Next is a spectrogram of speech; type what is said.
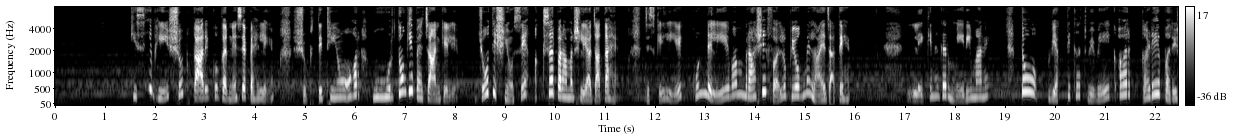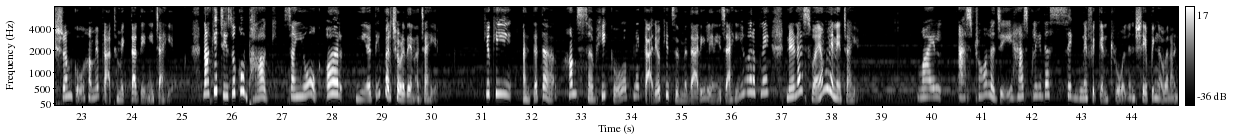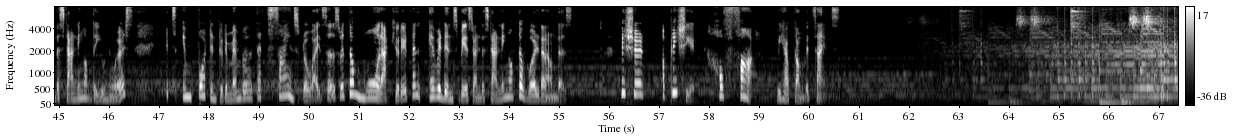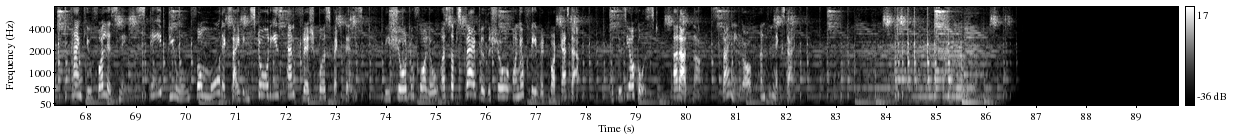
किसी भी शुभ कार्य को करने से पहले शुभ तिथियों और मुहूर्तों की पहचान के लिए ज्योतिषियों से अक्सर परामर्श लिया जाता है, जिसके लिए कुंडली एवं राशिफल उपयोग में लाए जाते हैं। लेकिन अगर मेरी माने तो व्यक्तिगत विवेक और कड़े परिश्रम को हमें प्राथमिकता देनी चाहिए, ना कि चीज़ों को भाग्य, संयोग और नियति पर छोड़ देना चाहिए। क्योंकि अंततः हम सभी को अपने कार्यों की जिम्मेदारी लेनी चाहिए और अपने निर्णय स्वयं लेने चाहिए while astrology has played a significant role in shaping our understanding of the universe, it's important to remember that science provides us with a more accurate and evidence based understanding of the world around us. We should appreciate how far we have come with science. You for listening. Stay tuned for more exciting stories and fresh perspectives. Be sure to follow or subscribe to the show on your favorite podcast app. This is your host, Aradhna, signing off until next time.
